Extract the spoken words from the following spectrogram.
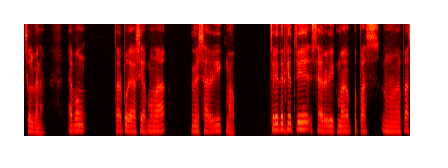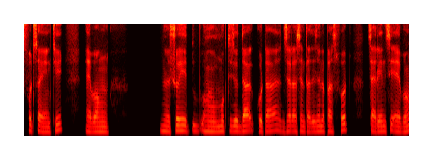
চলবে না। এবং তারপরে আসি আপনারা শারীরিক মাপ। ছেলেদের ক্ষেত্রে শারীরিক মাপ ৫ আ ৫ ফুট ৬ ইঞ্চি এবং শহীদ মুক্তিযোদ্ধা কোটা যারা আছেন তাদের জন্য ৫ ফুট ৪ ইঞ্চি এবং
